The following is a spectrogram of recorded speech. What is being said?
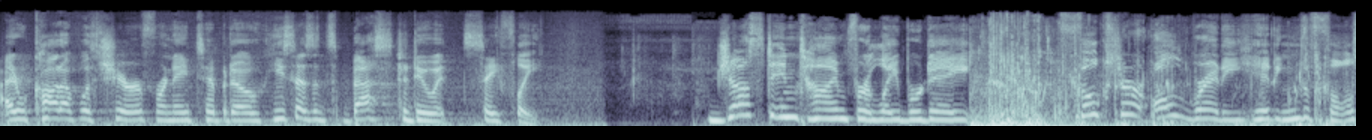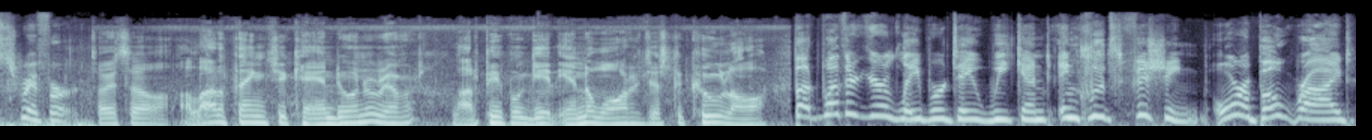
I caught up with Sheriff Renee Thibodeaux. He says it's best to do it safely. Just in time for Labor Day, folks are already hitting the False River. So it's a, a, lot of things you can do in the river. A lot of people get in the water just to cool off. But whether your Labor Day weekend includes fishing or a boat ride,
